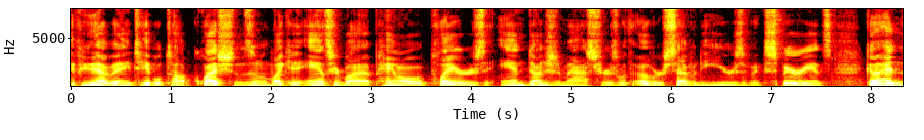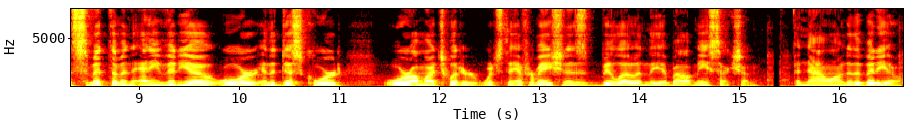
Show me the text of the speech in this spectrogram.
If you have any tabletop questions and would like it answered by a panel of players and dungeon masters with over 70 years of experience, go ahead and submit them in any video or in the Discord or on my Twitter, which the information is below in the About Me section. And now on to the video.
